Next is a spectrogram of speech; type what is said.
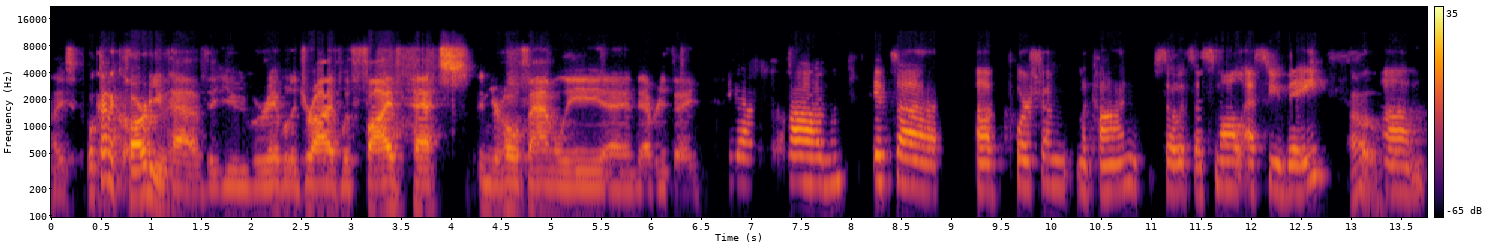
Nice. What kind of car do you have that you were able to drive with five pets and your whole family and everything? Yeah, um, it's a, a Porsche Macan, so it's a small SUV. Oh, um,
